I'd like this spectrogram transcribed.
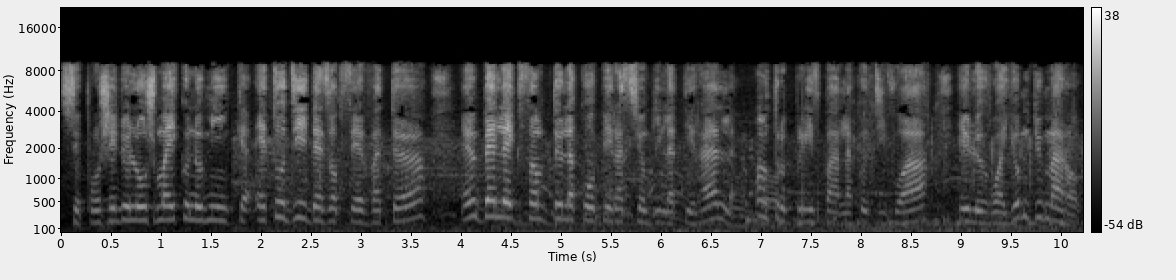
Ce projet de logement économique est au dit des observateurs un bel exemple de la coopération bilatérale entreprise par la Côte d'Ivoire et le Royaume du Maroc.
